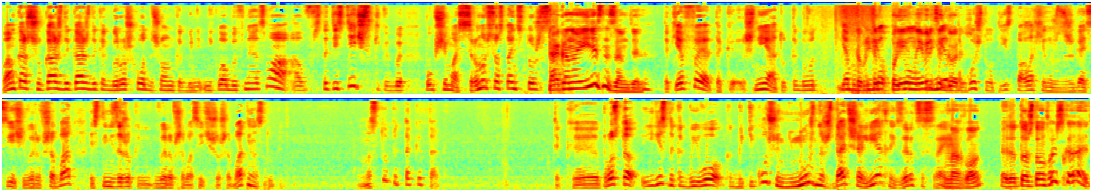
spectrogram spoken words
вам кажется, что каждый, каждый как бы Рошходыш, он как бы не квабыф не отсма, а статистически как бы в общей массе все равно все останется то же самое. Так оно и есть на самом деле. Так я фэ, так шне, а тут как бы вот я бы Только привел, привел на пример говоришь. такой, что вот есть по Аллахе нужно зажигать свечи в шаббат, а если ты не зажег в шаббат свечи, что шаббат не наступит? Он наступит так и так. Так э, просто единственное, как бы его как бы текущим не нужно ждать шалеха из Эрцисраиля. Нахон. Это то, что он хочет сказать.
